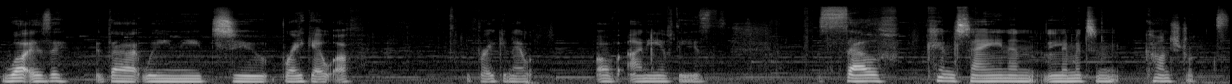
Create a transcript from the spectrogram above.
What is it that we need to break out of? Breaking out of any of these self containing limiting constructs.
